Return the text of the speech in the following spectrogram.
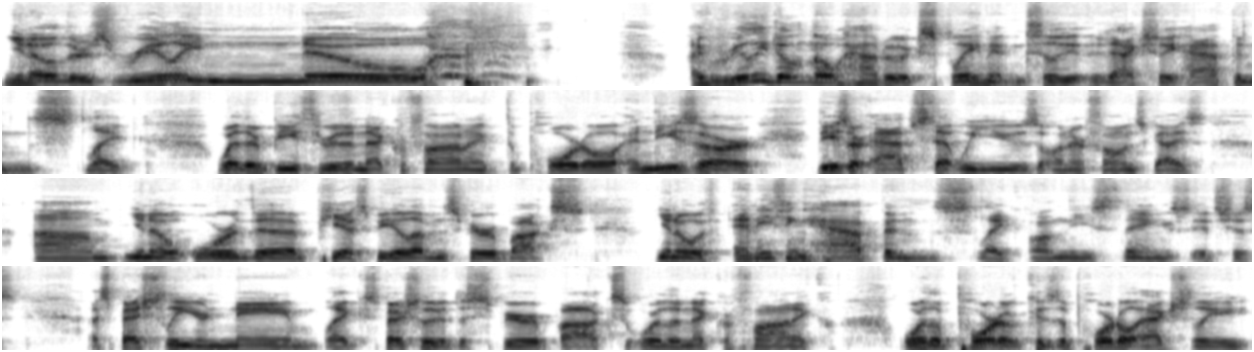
you know, there's really no I really don't know how to explain it until it actually happens like whether it be through the necrophonic, the portal, and these are these are apps that we use on our phones, guys. Um, you know, or the PSB 11 Spirit Box. You know, if anything happens like on these things, it's just especially your name, like especially with the Spirit Box or the necrophonic or the portal, because the portal actually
